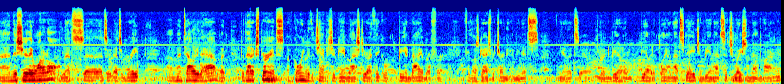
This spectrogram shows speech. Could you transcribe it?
and this year they won it all. That's uh, that's a, that's a great uh, mentality to have. But but that experience of going to the championship game last year, I think, will be invaluable for, for those guys returning. I mean, it's you know, it's uh, you know, to be able to be able to play on that stage and be in that situation, that environment,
